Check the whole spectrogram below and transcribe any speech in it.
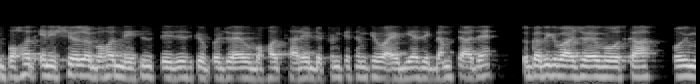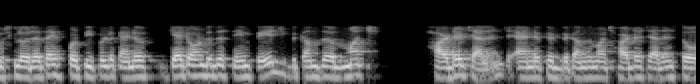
बहुत इनिशियल और बहुत नेशन स्टेजेस के ऊपर जो है वो बहुत सारे डिफरेंट किस्म के वो आइडियाज़ एकदम से आ जाए तो कभी कभार जो है वो उसका वो भी मुश्किल हो जाता है for people to kind of get on to the same page becomes a much harder challenge and if it becomes a much harder challenge तो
